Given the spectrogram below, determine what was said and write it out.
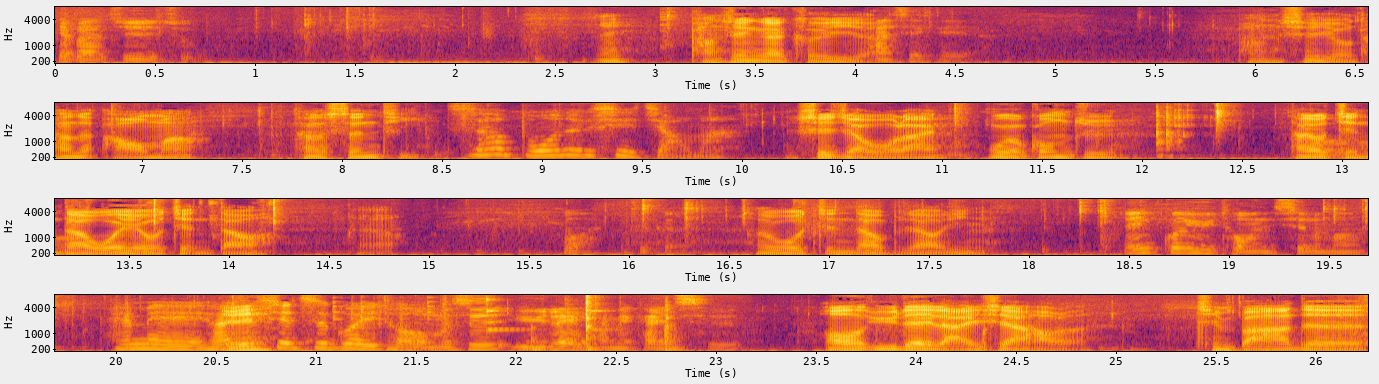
要不要继续煮？哎、欸，螃蟹应该可以啊。螃蟹可以啊。螃蟹有它的螯吗？它的身体。是要剥那个蟹脚吗？蟹脚我来，我有工具。他有剪刀，我也有剪刀。哇，这个。而我剪刀比较硬。哎、欸，鲑鱼头你吃了吗？还没，还是先吃鲑鱼头、欸。我们是鱼类，还没开始吃。哦，鱼类来一下好了，请把它的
